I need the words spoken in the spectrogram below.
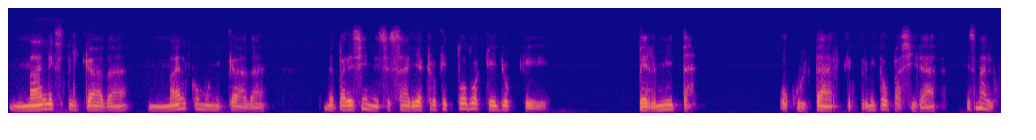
Mal explicada, mal comunicada, me parece innecesaria. Creo que todo aquello que permita ocultar, que permita opacidad, es malo.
